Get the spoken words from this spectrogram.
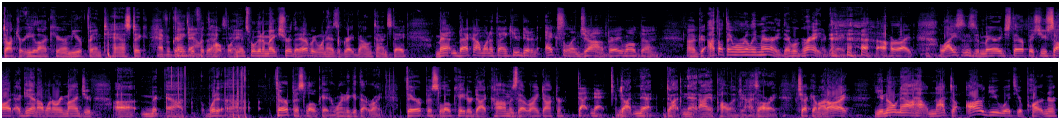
Dr. Eli Karam, you're fantastic. Have a great Thank you for the helpful Day. hints. We're going to make sure that everyone has a great Valentine's Day. Matt and Beck, I want to thank you. You did an excellent job. Very well done. Uh, I thought they were really married. They were great. great. All right. Licensed marriage therapist. You saw it. Again, I want to remind you, uh, uh, what, uh, Therapist Locator. I wanted to get that right. Therapistlocator.com. Is that right, doctor? Dot .net. Dot .net. Dot .net. I apologize. All right. Check them out. All right. You know now how not to argue with your partner.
